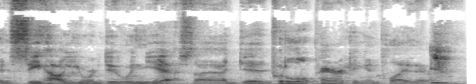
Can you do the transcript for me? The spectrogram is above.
and see how you were doing. Yes, I, I did put a little parenting in play there.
